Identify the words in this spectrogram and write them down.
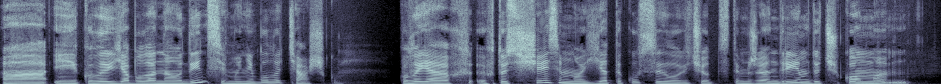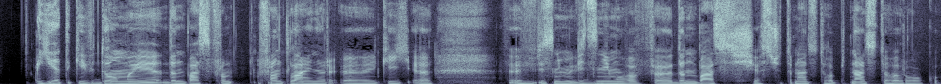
А, І коли я була наодинці, мені було тяжко. Коли я хтось ще зі мною, я таку силу відчув з тим же Андрієм Дучуком. Є такий відомий Донбас фронт, фронтлайнер, е, який відзнімував е, Донбас ще з 14-15 року.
